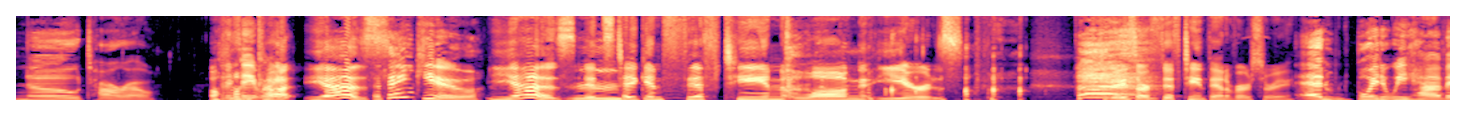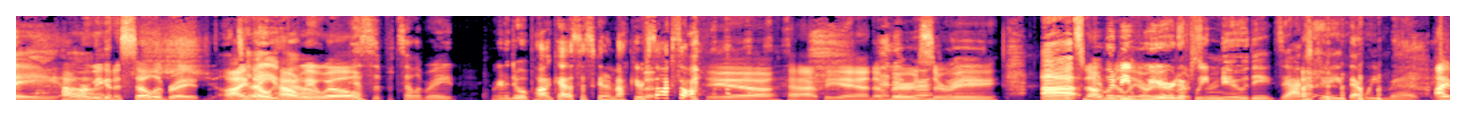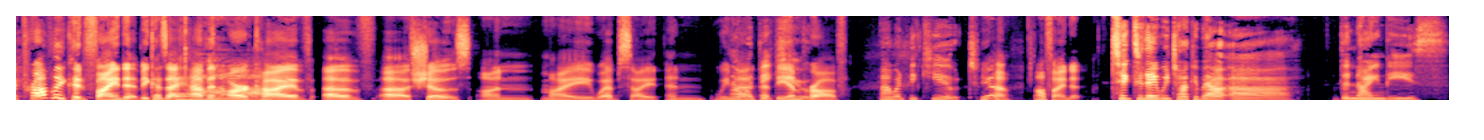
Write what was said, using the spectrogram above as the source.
Notaro. oh Did I my say it God. right? Yes. Uh, Thank you. Yes. Mm. It's taken 15 long years. Today's our 15th anniversary. And boy, do we have a. How are we uh, going to celebrate? I'll I know you how, we will. Yes, celebrate. We're going to do a podcast that's going to knock your socks off. yeah. Happy Anniversary. anniversary. Uh, It's not It would really be weird if we knew the exact date that we met. I probably could find it because I have an Ah. archive of uh, shows on my website, and we That met at the cute. improv. That would be cute. Yeah, I'll find it. Tig, today we talk about uh, the 90s.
